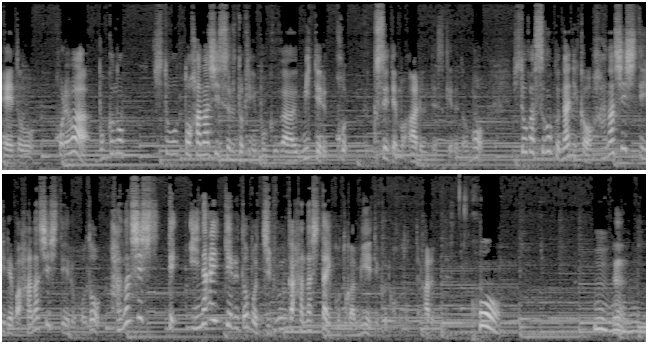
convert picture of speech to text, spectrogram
えーと、これは僕の人と話する時に僕が見てる癖でもあるんですけれども人がすごく何かを話していれば話しているほど話していないけれども自分が話したいことが見えてくることってあるんです。ほううん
